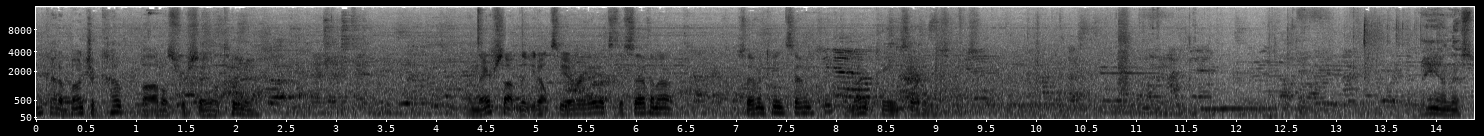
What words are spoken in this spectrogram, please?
We've got a bunch of Coke bottles for sale too. And there's something that you don't see every day. It's the 7 Up 1776 and 1976. Man, this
